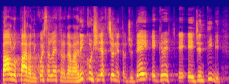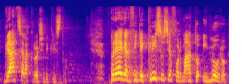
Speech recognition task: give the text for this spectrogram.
Paolo parla in questa lettera della riconciliazione tra giudei e, gre- e, e gentili grazie alla croce di Cristo. Prega affinché Cristo sia formato in loro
